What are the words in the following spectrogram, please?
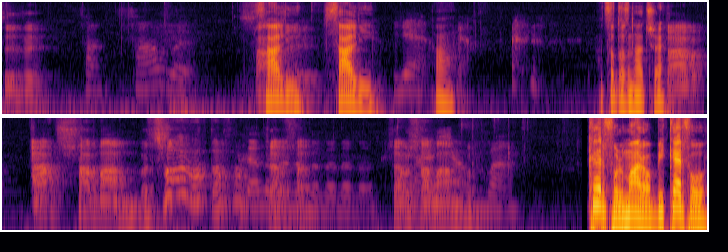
Syly. Sali, sali. Yeah. A. A co to znaczy? Czar, czar szamambo. Co? What the fuck? No, no, Czar, no, no, szam- no, no, no, no. czar szamambo. Çarşamba. Careful, Maro, be careful.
